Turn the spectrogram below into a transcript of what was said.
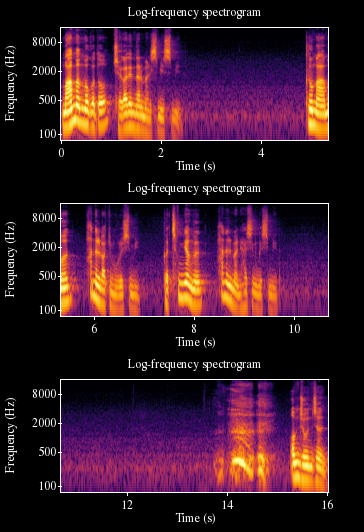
마음만 먹어도 죄가 된다는 말씀이 있습니다. 그 마음은 하늘밖에 모르십니다. 그 청량은 하늘만이 하시는 것입니다. 엄주운전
